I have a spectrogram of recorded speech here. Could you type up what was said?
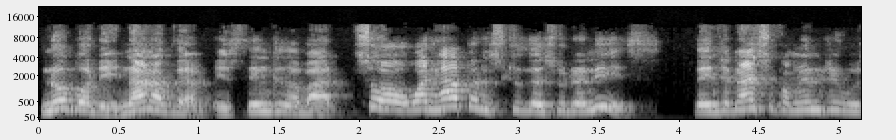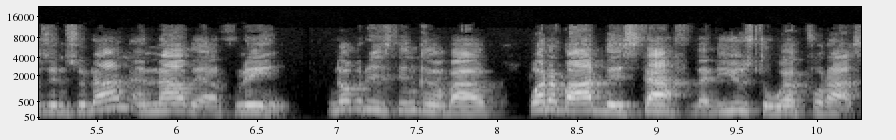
Nobody, none of them is thinking about so what happens to the Sudanese? The international community was in Sudan and now they are fleeing. Nobody's thinking about what about the staff that used to work for us?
